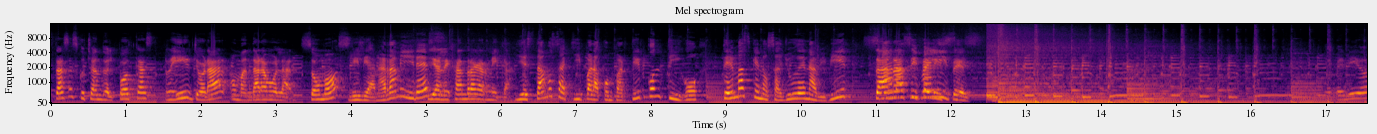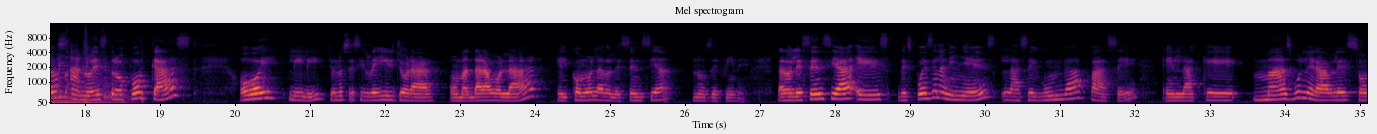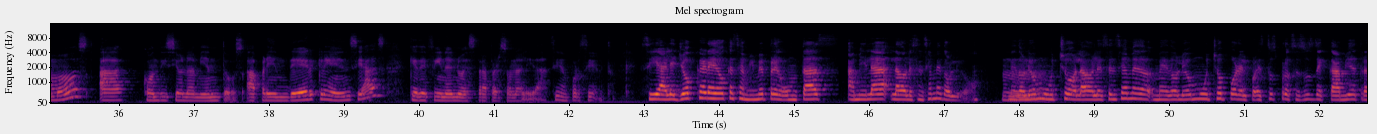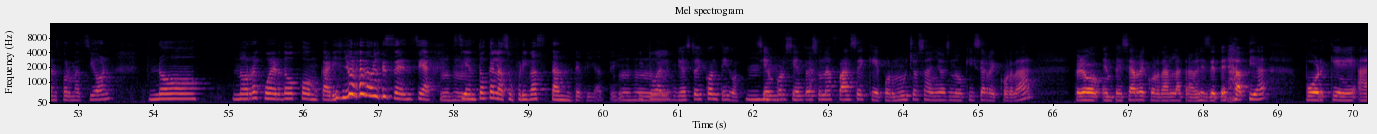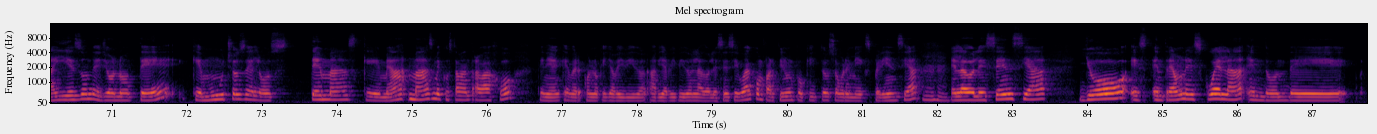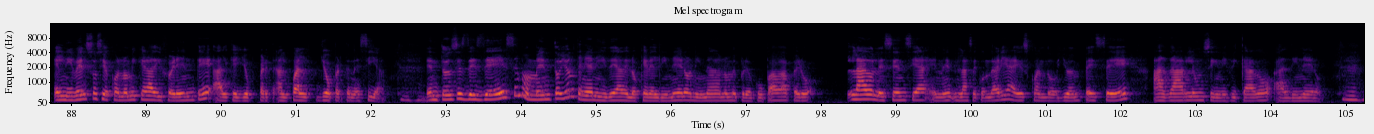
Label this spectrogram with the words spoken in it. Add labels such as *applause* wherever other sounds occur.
Estás escuchando el podcast Reír, Llorar o Mandar a Volar. Somos Liliana Ramírez y Alejandra Garnica. Y estamos aquí para compartir contigo temas que nos ayuden a vivir sanas y felices. Bienvenidos a nuestro podcast. Hoy, Lili, yo no sé si reír, llorar o mandar a volar, el cómo la adolescencia nos define. La adolescencia es, después de la niñez, la segunda fase en la que más vulnerables somos a condicionamientos, a aprender creencias que definen nuestra personalidad. 100%. Sí, Ale, yo creo que si a mí me preguntas, a mí la, adolescencia me dolió. Me dolió mm. mucho, la adolescencia me, me dolió mucho por, el, por estos procesos de cambio, de transformación. No, no recuerdo con cariño *laughs* la adolescencia. Siento que la sufrí bastante, fíjate. ¿Y tú, Yo estoy contigo, 100%. Es una fase que por muchos años no quise recordar, pero empecé a recordarla a través de terapia, porque ahí es donde yo noté que muchos de los temas que más me costaban trabajo tenían que ver con lo que yo había vivido, había vivido en la adolescencia. Y voy a compartir un poquito sobre mi experiencia. En la adolescencia yo entré a una escuela en donde el nivel socioeconómico era diferente al, que yo, al cual yo pertenecía. Entonces, desde ese momento yo no tenía ni idea de lo que era el dinero ni nada, no me preocupaba, pero la adolescencia en la secundaria es cuando yo empecé a darle un significado al dinero.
